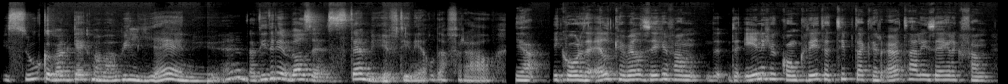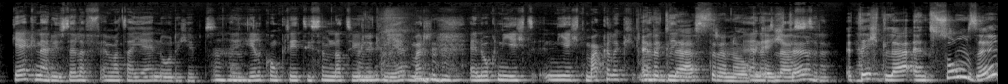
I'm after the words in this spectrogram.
Is zoeken van, kijk, maar wat wil jij nu? Hè? Dat iedereen wel zijn stem heeft in heel dat verhaal. Ja, ik hoorde Elke wel zeggen van de, de enige concrete tip dat ik eruit haal is eigenlijk van kijk naar jezelf en wat dat jij nodig hebt. Mhm. Heel concreet is hem natuurlijk niet, hè, maar, en ook niet echt, niet echt makkelijk. maar En het denk- luisteren ook en het echt. luisteren, Hè? Het ja. echt lu- en soms, hè,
